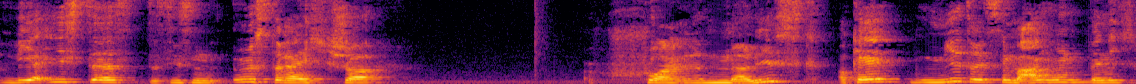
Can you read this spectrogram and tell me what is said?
wer ist das? Das ist ein österreichischer Journalist. Okay, mir dreht es den Magen um, wenn ich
